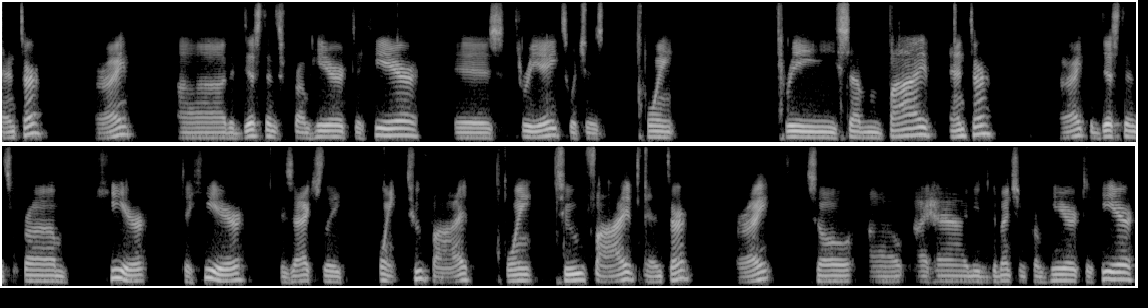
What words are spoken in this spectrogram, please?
enter. All right. Uh, the distance from here to here is 3 eighths, which is 0.375, enter. All right, the distance from here to here is actually 0.25, 0.25, enter. All right, so uh, I have I need a dimension from here to here,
